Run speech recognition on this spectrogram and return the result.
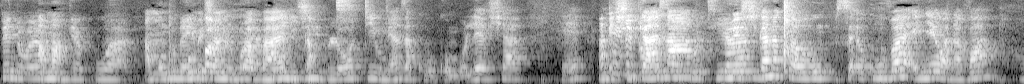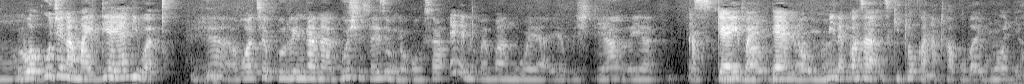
Pendo wewe ungekuwa ama ungekuwa umeshanunua pahali kaploti umeanza kukombolesha eh, mmeshikana mmeshikana kwa kuvaa enyewe wanavaa. Wakuje na maidia yani wa, yeah, wache kuringana gushi saizi ungekuwa kusema eh, nimevaa nguo ya, ya bishti yangu ya SK by pendo. Mimi na kwanza zikitoka nataka kubai moja.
